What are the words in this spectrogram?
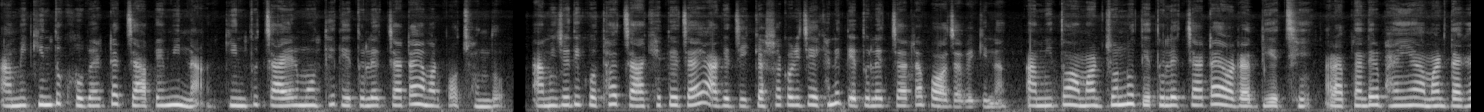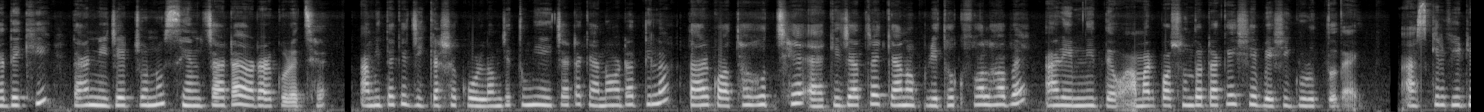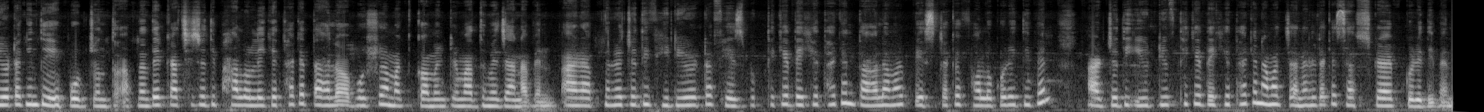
আমি কিন্তু খুব একটা চা প্রেমী না, কিন্তু চায়ের মধ্যে তেঁতুলের চাটাই আমার পছন্দ। আমি যদি কোথাও চা খেতে যাই, আগে জিজ্ঞাসা করি যে এখানে তেঁতুলের চাটা পাওয়া যাবে কিনা। আমি তো আমার জন্য তেঁতুলের চাটাই অর্ডার দিয়েছি। আর আপনাদের ভাইয়া আমার দেখা দেখি, তার নিজের জন্য সেম চাটাই অর্ডার করেছে। আমি তাকে জিজ্ঞাসা করলাম যে, তুমি এই চাটা কেন অর্ডার দিলা? তার কথা হচ্ছে, একই যাত্রায় কেন পৃথক ফল হবে? আর এমনিতেও আমার পছন্দটাকে সে বেশি গুরুত্ব দেয়। আজকের ভিডিওটা কিন্তু এ পর্যন্ত। আপনাদের কাছে যদি ভালো লেগে থাকে তাহলে অবশ্যই আমাকে কমেন্টের মাধ্যমে জানাবেন। আর আপনারা যদি ভিডিওটা ফেসবুক থেকে দেখে থাকেন তাহলে আমার পেজটাকে ফলো করে দিবেন। আর যদি ইউটিউব থেকে দেখে থাকেন আমার চ্যানেলটাকে সাবস্ক্রাইব করে দিবেন।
